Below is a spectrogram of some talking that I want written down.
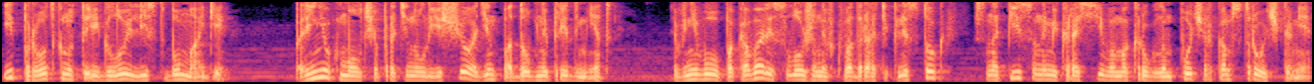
и проткнутый иглой лист бумаги. Паренек молча протянул еще один подобный предмет. В него упаковали сложенный в квадратик листок с написанными красивым округлым почерком строчками.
